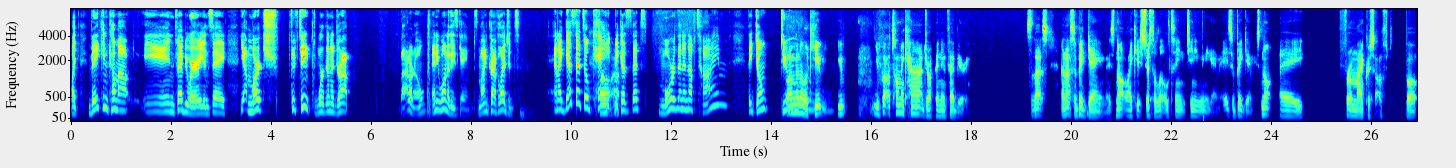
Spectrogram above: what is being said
Like they can come out in February and say, "Yeah, March fifteenth, we're gonna drop." I don't know any one of these games, Minecraft Legends, and I guess that's okay Well, uh, because that's more than enough time. They don't do. Well, I'm going to look. You you you've got Atomic Heart dropping in February, so that's and that's a big game. It's not like it's just a little teeny teeny weeny game. It's a big game. It's not a from Microsoft, but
